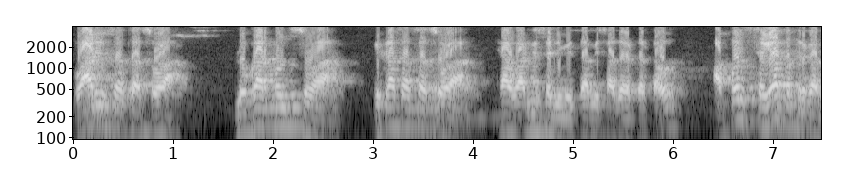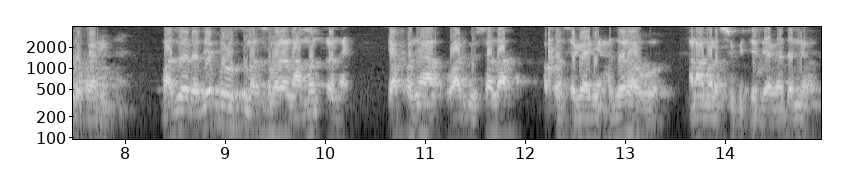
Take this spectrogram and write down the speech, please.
वाढदिवसाचा सोहळा लोकार्पण सोहळा विकासाचा सोहळा ह्या वाढदिवसानिमित्त आम्ही साजरा करत आहोत. आपण सगळ्या पत्रकार लोकांनी माझं हृदयपूर्वक तुम्हाला समाजाला आमंत्रण आहे की आपण या वाढदिवसाला आपण सगळ्यांनी हजर राहावं आणि आम्हाला शुभेच्छा द्याव्या. धन्यवाद.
